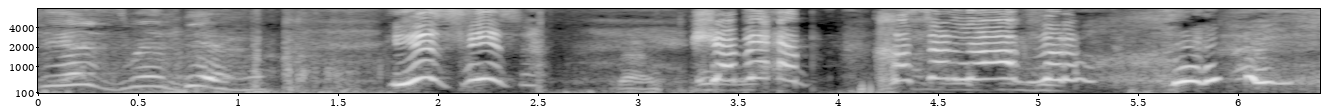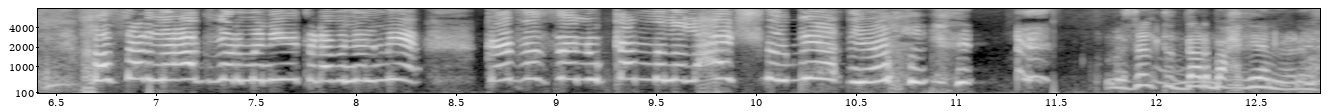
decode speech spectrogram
سيز والديه يز فيس شباب خسرنا أكثر. خسرنا أكثر من يترى من الماء. كيف سنكمل العيش في البيت يا ما زلت الضربة حذانا راه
